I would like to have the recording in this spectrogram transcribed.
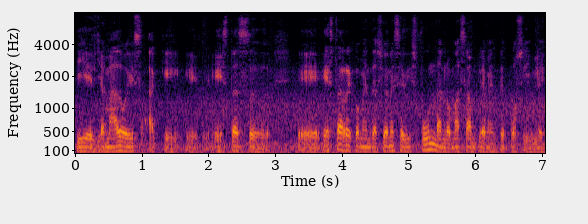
y el llamado es a que eh, estas, eh, estas recomendaciones se difundan lo más ampliamente posible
